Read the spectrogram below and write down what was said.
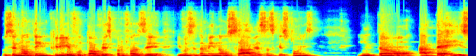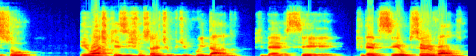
você não tem crivo, talvez, para fazer, e você também não sabe essas questões. Então, até isso, eu acho que existe um certo tipo de cuidado que deve ser, que deve ser observado.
